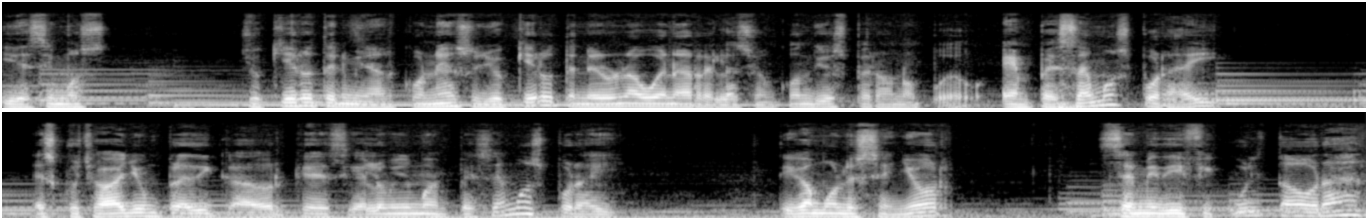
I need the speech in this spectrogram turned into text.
y decimos, yo quiero terminar con eso, yo quiero tener una buena relación con Dios, pero no puedo? Empecemos por ahí. Escuchaba yo un predicador que decía lo mismo, empecemos por ahí. Digámosle, Señor, se me dificulta orar,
